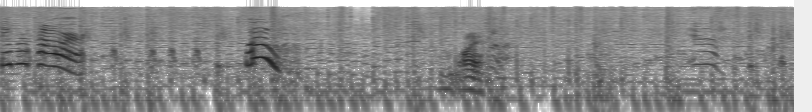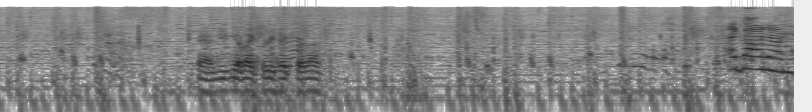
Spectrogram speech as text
Superpower. Woo! Boy. Man, you get like three hits in it. I got him.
